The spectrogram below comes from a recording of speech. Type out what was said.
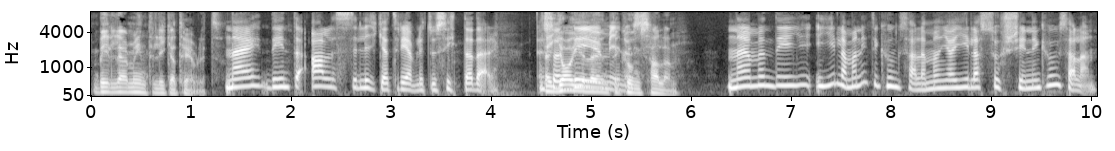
Billigare men inte lika trevligt. Nej, det är inte alls lika trevligt att sitta där. Så jag det är gillar ju inte minus. Kungshallen. Nej, men det gillar man inte i Kungshallen, men jag gillar sushin i Kungshallen.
